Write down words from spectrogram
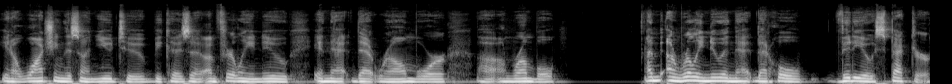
you know, watching this on YouTube, because uh, I'm fairly new in that, that realm or uh, on Rumble, I'm, I'm really new in that, that whole video specter.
